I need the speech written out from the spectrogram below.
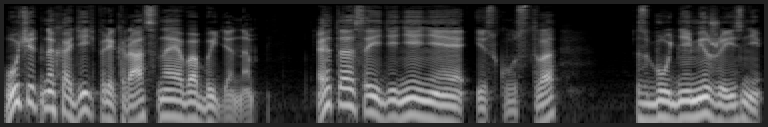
учит находить прекрасное в обыденном. Это соединение искусства с буднями жизни.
